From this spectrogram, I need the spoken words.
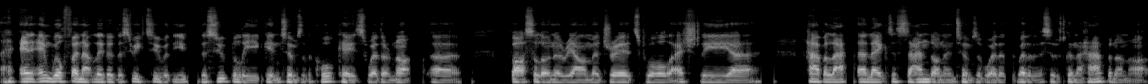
And, and we'll find out later this week too with the, the Super League in terms of the court case whether or not uh, Barcelona, Real Madrid will actually uh, have a, la- a leg to stand on in terms of whether whether this was going to happen or not.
